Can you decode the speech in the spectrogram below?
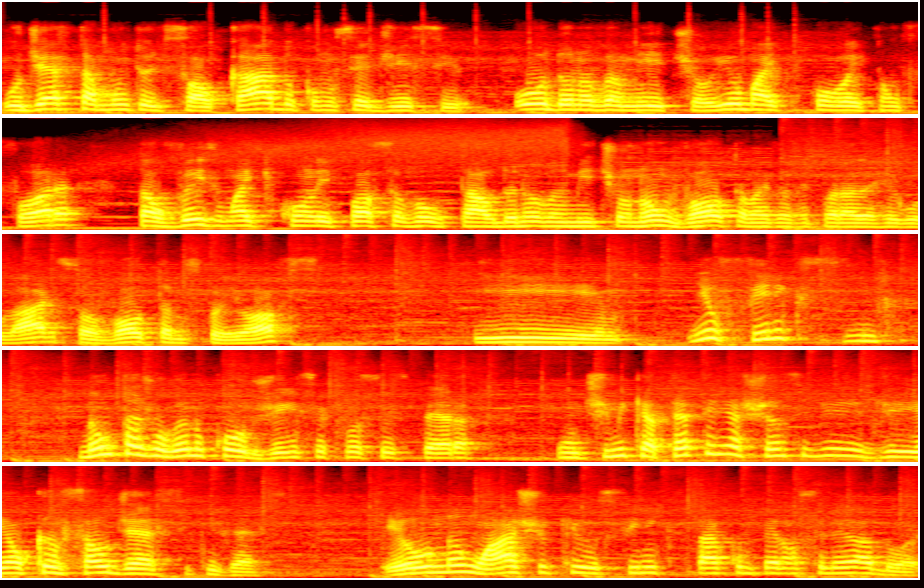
O Jeff está muito desfalcado, como você disse, o Donovan Mitchell e o Mike Conley estão fora. Talvez o Mike Conley possa voltar, o Donovan Mitchell não volta mais na temporada regular, só volta nos playoffs. E e o Phoenix não está jogando com a urgência que você espera. Um time que até teria chance de, de alcançar o Jazz se quisesse. Eu não acho que o Phoenix está com o pé no acelerador.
